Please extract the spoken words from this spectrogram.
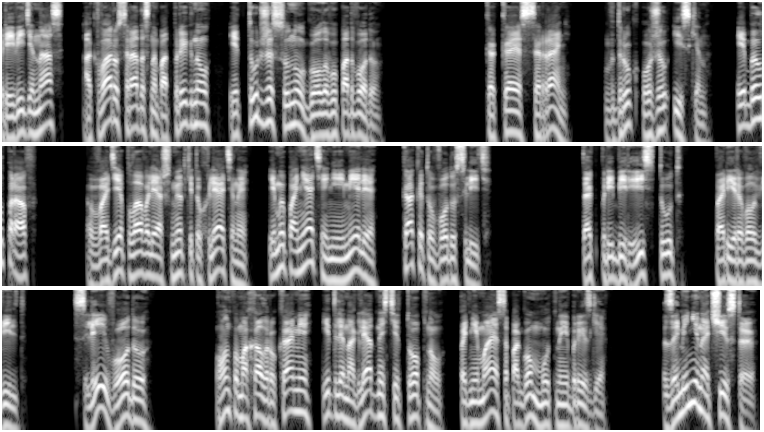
При виде нас Акварус радостно подпрыгнул и тут же сунул голову под воду. «Какая срань!» — вдруг ожил Искин. И был прав. В воде плавали ошметки тухлятины, и мы понятия не имели, как эту воду слить. «Так приберись тут», — парировал Вильд. «Слей воду». Он помахал руками и для наглядности топнул, поднимая сапогом мутные брызги. «Замени на чистую,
